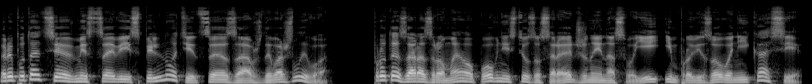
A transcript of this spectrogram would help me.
Репутація в місцевій спільноті це завжди важливо. Проте зараз Ромео повністю зосереджений на своїй імпровізованій касі,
